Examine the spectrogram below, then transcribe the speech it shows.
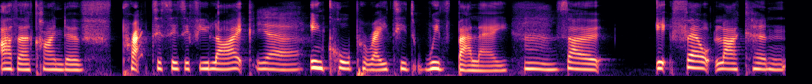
other kind of practices, if you like, yeah incorporated with ballet. Mm. So it felt like an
